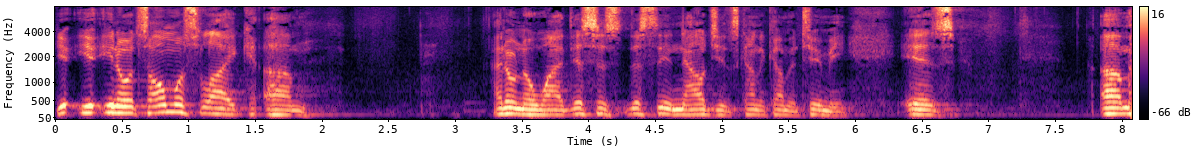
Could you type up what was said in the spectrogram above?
You, you, you, know, it's almost like, um, I don't know why, this is, this is the analogy that's kind of coming to me, is um,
